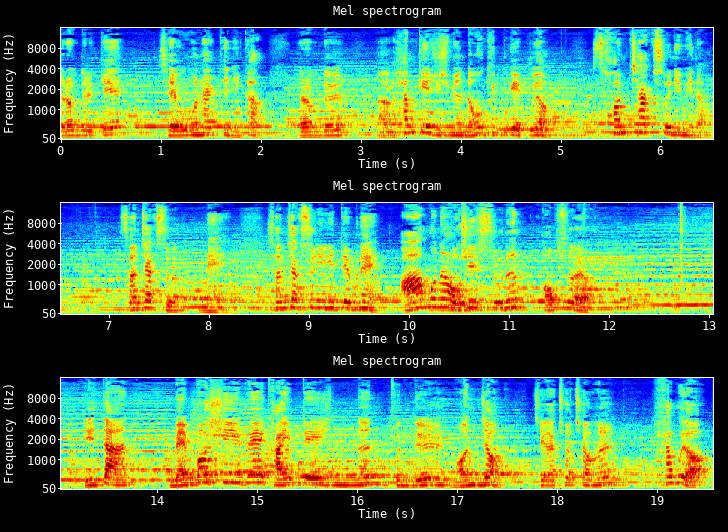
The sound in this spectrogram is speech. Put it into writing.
여러분들께 제공을 할 테니까 여러분들 어, 함께 해주시면 너무 기쁘겠고요. 선착순입니다. 선착순, 네. 선착순이기 때문에 아무나 오실 수는 없어요. 일단 멤버십에 가입되어 있는 분들 먼저 제가 초청을 하고요.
